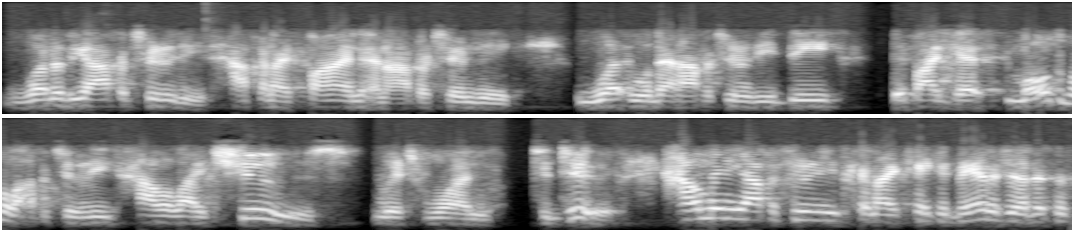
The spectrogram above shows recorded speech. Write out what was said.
What are the opportunities? How can I find an opportunity? What will that opportunity be? If I get multiple opportunities, how will I choose which one to do? How many opportunities can I take advantage of at the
